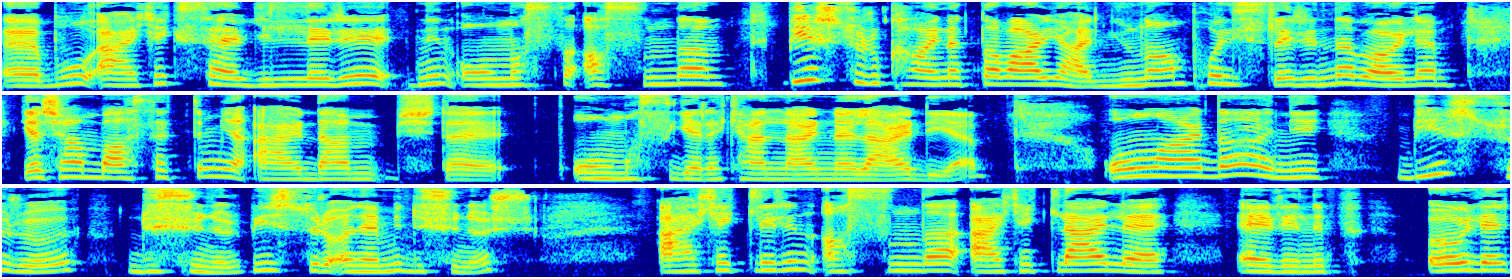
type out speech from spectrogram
Ee, bu erkek sevgililerinin olması aslında bir sürü kaynakta var yani Yunan polislerinde böyle geçen bahsettim ya Erdem işte olması gerekenler neler diye. Onlarda hani bir sürü düşünür, bir sürü önemli düşünür. Erkeklerin aslında erkeklerle evlenip öyle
